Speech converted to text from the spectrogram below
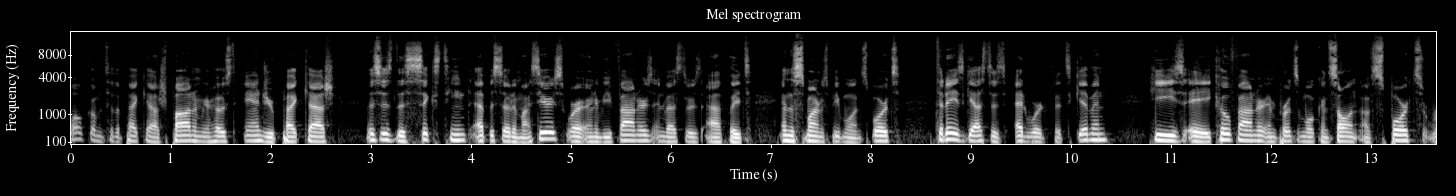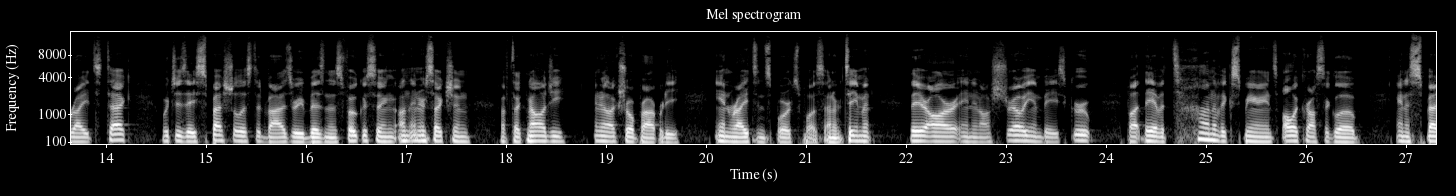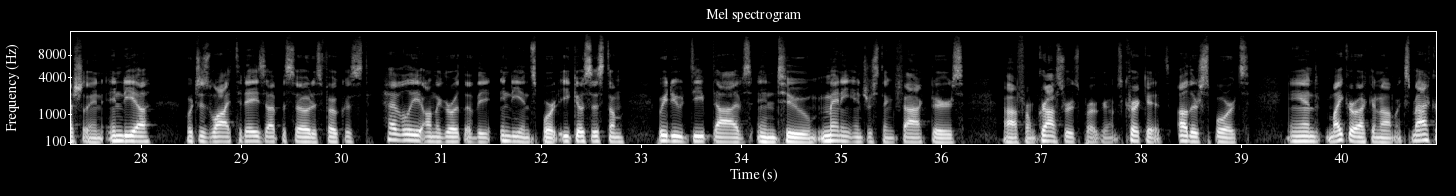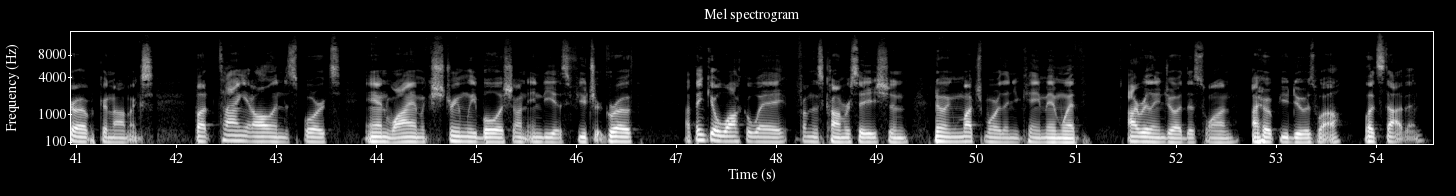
Welcome to the Petcash Pod. I'm your host, Andrew Petcash. This is the 16th episode in my series where I interview founders, investors, athletes, and the smartest people in sports. Today's guest is Edward Fitzgibbon. He's a co founder and principal consultant of Sports Rights Tech, which is a specialist advisory business focusing on the intersection of technology, intellectual property, and rights in sports plus entertainment. They are in an Australian based group, but they have a ton of experience all across the globe, and especially in India which is why today's episode is focused heavily on the growth of the Indian sport ecosystem. We do deep dives into many interesting factors uh, from grassroots programs, cricket, other sports, and microeconomics, macroeconomics, but tying it all into sports and why I'm extremely bullish on India's future growth. I think you'll walk away from this conversation knowing much more than you came in with. I really enjoyed this one. I hope you do as well. Let's dive in.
